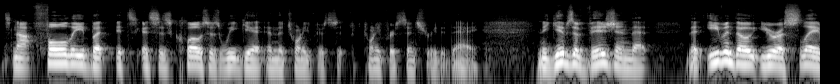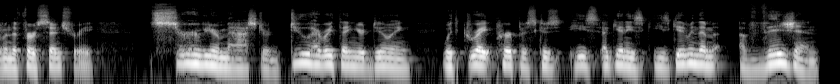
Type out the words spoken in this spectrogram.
It's not fully, but it's it's as close as we get in the 21st, 21st century today. And he gives a vision that that even though you're a slave in the first century, serve your master, do everything you're doing with great purpose because he's again he's he's giving them a vision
